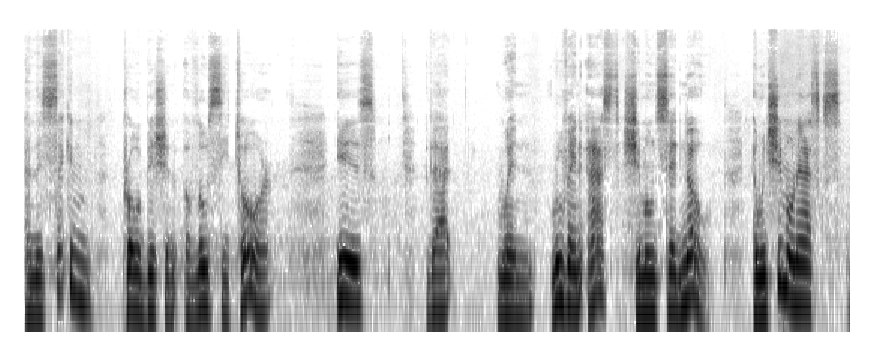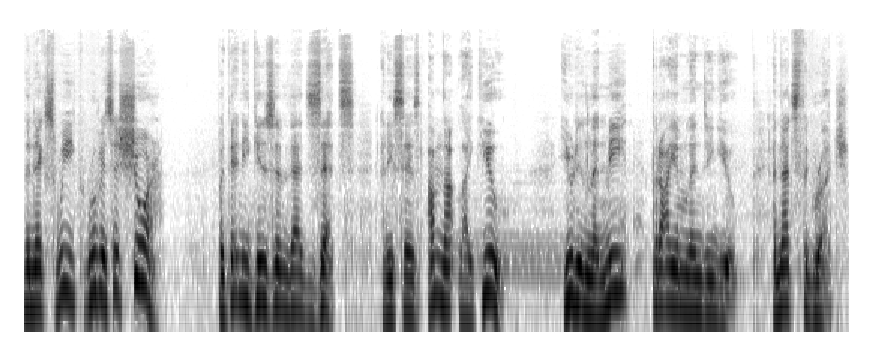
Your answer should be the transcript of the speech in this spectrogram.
And the second prohibition of lo sitor is that when Ruvain asked, Shimon said no. And when Shimon asks the next week, Ruvain says, sure. But then he gives him that zetz, and he says, I'm not like you. You didn't lend me, but I am lending you. And that's the grudge.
